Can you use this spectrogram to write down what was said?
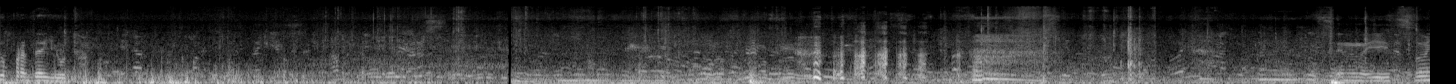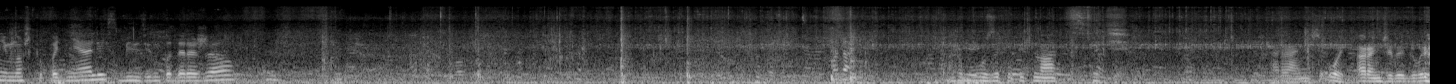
Яйцо продают. Цены на яйцо немножко поднялись, бензин подорожал. Арбузы по 15. Оранжевые. Ой, оранжевые, говорю.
